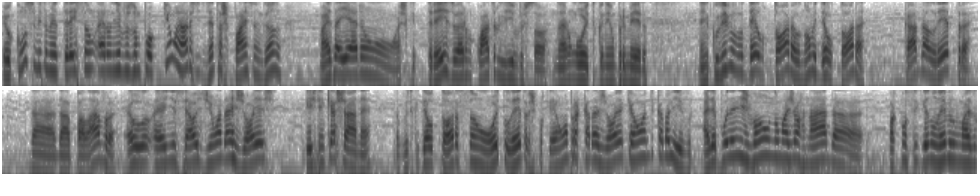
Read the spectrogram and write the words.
Eu consumi também o 3, são, eram livros um pouquinho maiores, de 200 páginas, se não me engano. Mas aí eram, acho que 3 ou eram 4 livros só. Não eram 8, que nem o primeiro. Inclusive o Deltora, o nome Deltora, cada letra da, da palavra é, o, é a inicial de uma das joias que eles têm que achar, né? Então por isso que Deltora são oito letras, porque é uma pra cada joia, que é uma de cada livro. Aí depois eles vão numa jornada pra conseguir, eu não lembro mais,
